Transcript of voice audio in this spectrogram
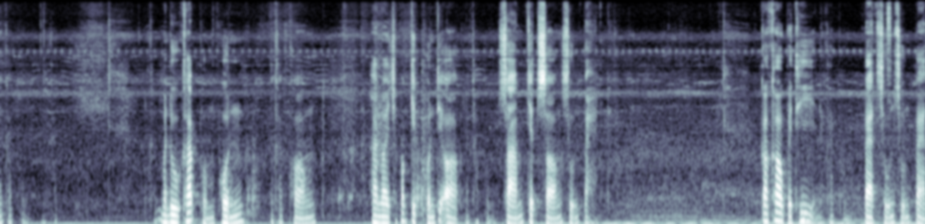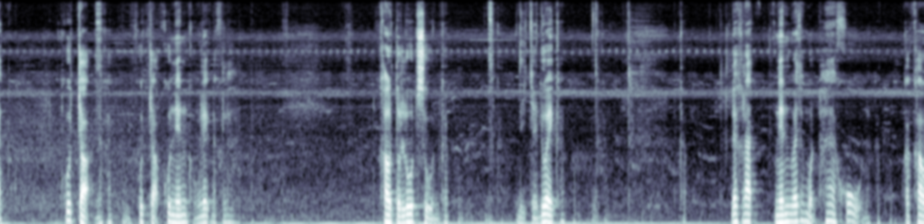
นะครับผมมาดูครับผมผลนะครับของ ฮานอยเฉพาะกิจผลที่ออกนะครับผม37208นะครับก็เข้าไปที่นะครับผม8008คู่เจาะนะครับคู่เจาะคู่เน้นของเลขนักล่าเข้าตัวรูดศูนย์ครับดีใจด้วยครับนะครับเลขรัดเน้นไว้ทั้งหมด 5 คู่นะครับก็เข้า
